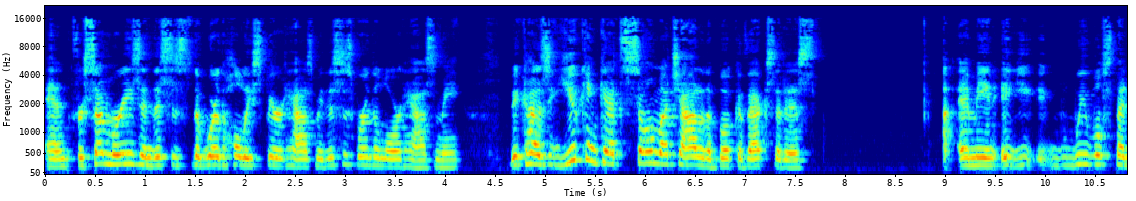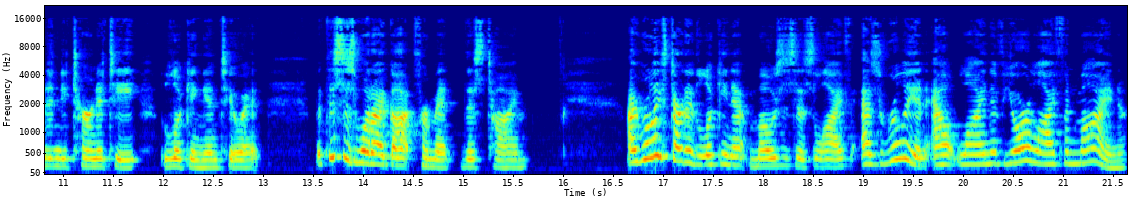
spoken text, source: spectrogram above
and for some reason, this is the where the Holy Spirit has me. This is where the Lord has me. Because you can get so much out of the book of Exodus. I mean, it, you, we will spend an eternity looking into it. But this is what I got from it this time. I really started looking at Moses' life as really an outline of your life and mine.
